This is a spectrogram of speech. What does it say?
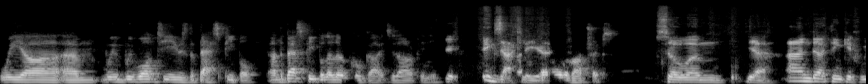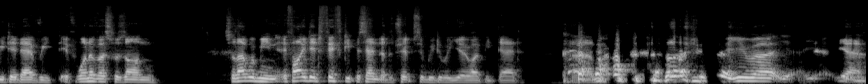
We are um, we, we want to use the best people, and the best people are local guides, in our opinion. Exactly. Yeah. All of our trips. So um yeah, and I think if we did every if one of us was on, so that would mean if I did fifty percent of the trips that we do a year, I'd be dead. Um, you uh, yeah,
